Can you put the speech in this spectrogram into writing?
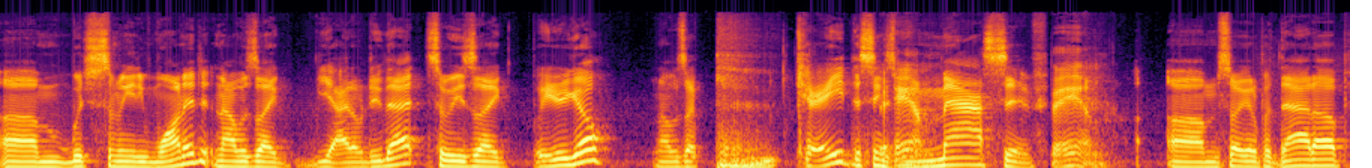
um, which is something he wanted and i was like yeah i don't do that so he's like well here you go and i was like okay this thing's Bam. massive bam. um, so I got to put that up.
